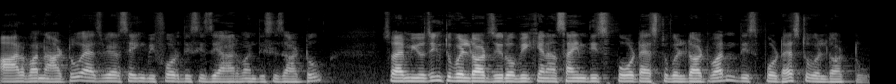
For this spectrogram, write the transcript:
R1 R2 as we are saying before this is a R1 this is R2 So I'm using 12.0. We can assign this port as 12.1, this port as 12.2.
